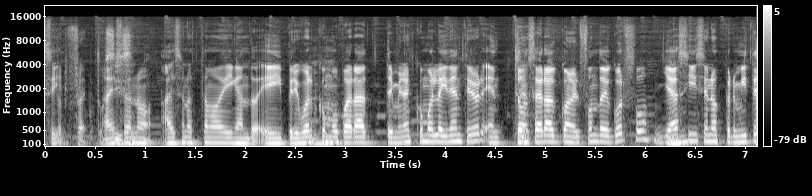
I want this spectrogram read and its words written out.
Sí. Perfecto. A sí, eso, sí. No, a eso nos estamos dedicando. Eh, pero igual, como para terminar como la idea anterior, entonces ahora con el fondo de Corfo, ya Ujú. sí se nos permite,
